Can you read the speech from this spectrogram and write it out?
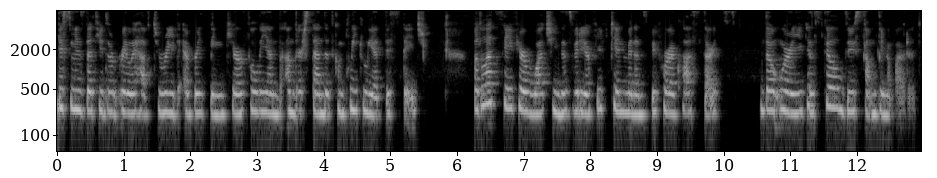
This means that you don't really have to read everything carefully and understand it completely at this stage. But let's say if you're watching this video 15 minutes before a class starts. Don't worry, you can still do something about it.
